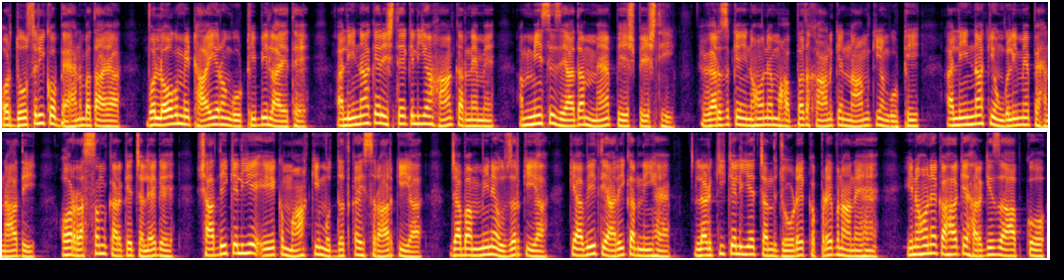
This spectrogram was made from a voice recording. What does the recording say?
और दूसरी को बहन बताया। वो लोग मिठाई और अंगूठी भी लाए थे। अलीना के रिश्ते के लिए हाँ करने में अम्मी से ज़्यादा मैं पेश पेश थी। गर्ज के इन्होंने मोहब्बत खान के नाम की अंगूठी, अलीना की उंगली में पहना दी और रस्म करके चले गए। शादी के लिए एक माह की मुद्दत का इसरार किया। जब अम्मी ने उज़र किया कि अभी तैयारी करनी है, लड़की के लिए चंद जोड़े कपड़े बनाने हैं। इन्होंने कहा कि हरगिज़ आपको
